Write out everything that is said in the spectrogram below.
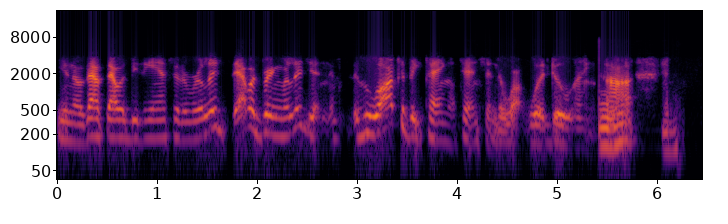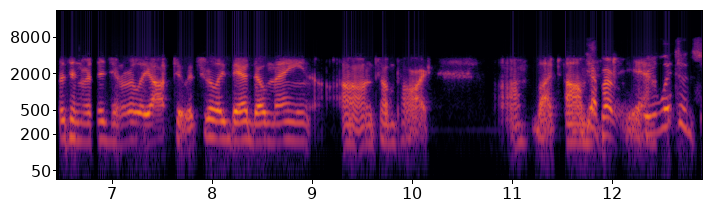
You know that that would be the answer to religion. That would bring religion, who ought to be paying attention to what we're doing. Uh, in religion really ought to. It's really their domain uh, on some part. Uh, but um, yeah, but yeah. religion's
